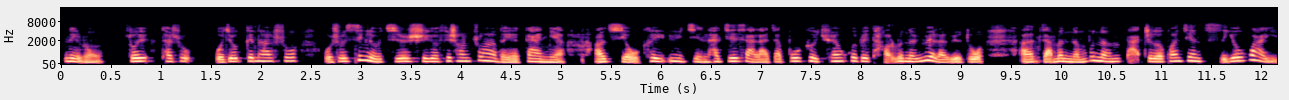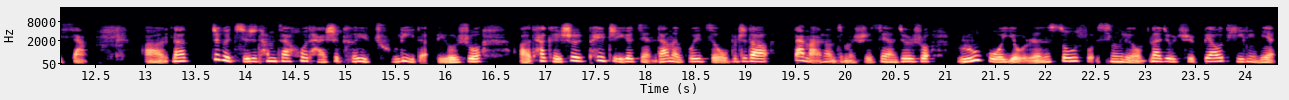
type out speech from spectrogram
内容，所以他说。我就跟他说，我说心流其实是一个非常重要的一个概念，而且我可以预见它接下来在播客圈会被讨论的越来越多啊，咱们能不能把这个关键词优化一下啊？那这个其实他们在后台是可以处理的，比如说啊，它可以设配置一个简单的规则，我不知道。代码上怎么实现？就是说，如果有人搜索心流，那就去标题里面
